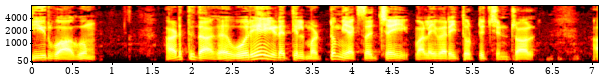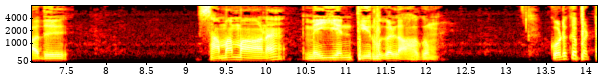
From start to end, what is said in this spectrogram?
தீர்வாகும். அடுத்ததாக ஒரே இடத்தில் மட்டும் எக்ஸ் அச்சை வளைவரை தொட்டு சென்றால் அது சமமான மெய்யெண் தீர்வுகள் ஆகும். கொடுக்கப்பட்ட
